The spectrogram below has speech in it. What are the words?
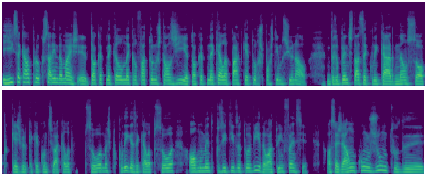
E isso acaba por aguçar ainda mais. Eh, toca-te naquele, naquele fator nostalgia, toca-te naquela parte que é a tua resposta emocional. De repente estás a clicar não só porque queres ver o que é que aconteceu àquela pessoa, mas porque ligas aquela pessoa ao momento positivo da tua vida ou à tua infância. Ou seja, há um conjunto de,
